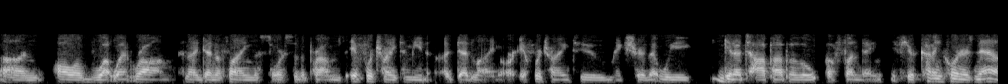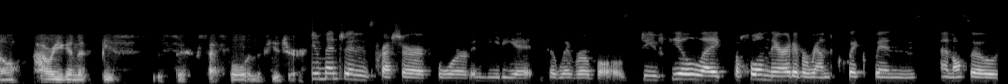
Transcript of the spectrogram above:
on all of what went wrong and identifying the source of the problems if we're trying to meet a deadline or if we're trying to make sure that we get a top up of, of funding. If you're cutting corners now, how are you going to be successful in the future. You mentioned pressure for immediate deliverables. Do you feel like the whole narrative around quick wins and also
